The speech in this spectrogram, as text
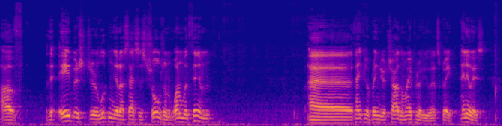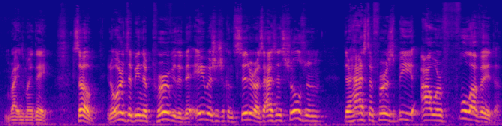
of the Abishter looking at us as his children, one with him, uh, thank you for bringing your child in my purview. That's great. Anyways, brightens my day. So, in order to be in the purview that the Abishter should consider us as his children, there has to first be our full Aveda.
